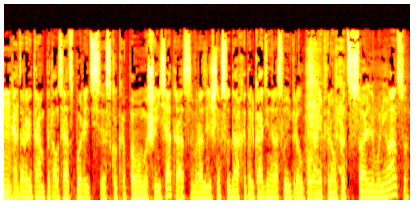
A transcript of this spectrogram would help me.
mm-hmm. который Трамп пытался отспорить, сколько, по-моему, 60 раз в различных судах, и только один раз выиграл по некоторому процессуальному нюансу.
